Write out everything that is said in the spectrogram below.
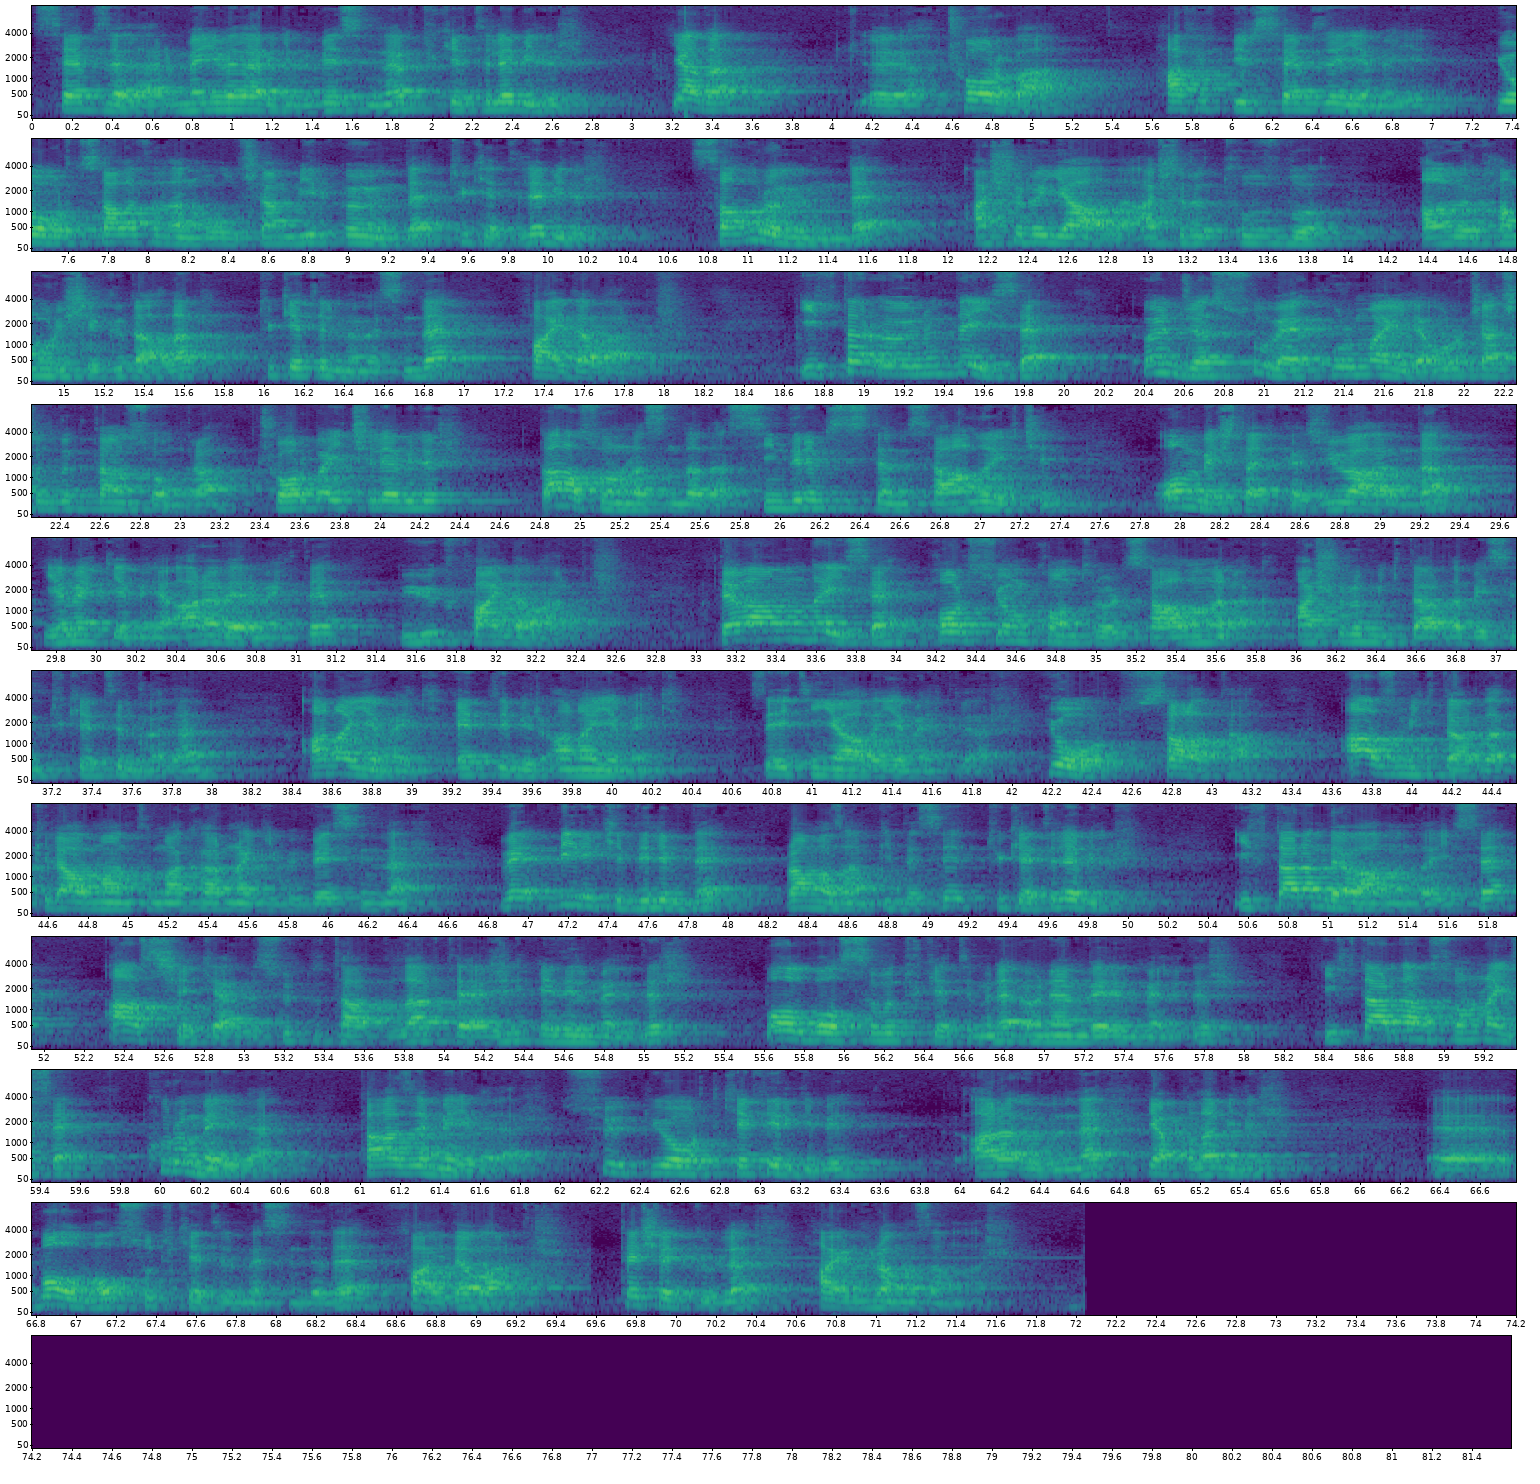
sebzeler, meyveler gibi besinler tüketilebilir. Ya da e, çorba, hafif bir sebze yemeği, yoğurt, salatadan oluşan bir öğünde tüketilebilir. Sahur öğününde aşırı yağlı, aşırı tuzlu, ağır hamur işi gıdalar tüketilmemesinde fayda vardır. İftar öğününde ise önce su ve hurma ile oruç açıldıktan sonra çorba içilebilir. Daha sonrasında da sindirim sistemi sağlığı için 15 dakika civarında yemek yemeye ara vermekte büyük fayda vardır. Devamında ise porsiyon kontrolü sağlanarak aşırı miktarda besin tüketilmeden ana yemek, etli bir ana yemek, zeytinyağlı yemekler, yoğurt, salata, az miktarda pilav, mantı, makarna gibi besinler ve 1-2 dilim de Ramazan pidesi tüketilebilir. İftarın devamında ise az şekerli sütlü tatlılar tercih edilmelidir. Bol bol sıvı tüketimine önem verilmelidir. İftardan sonra ise kuru meyve, taze meyveler, süt, yoğurt, kefir gibi ara öğünler yapılabilir. Ee, bol bol su tüketilmesinde de fayda vardır. Teşekkürler, hayırlı Ramazanlar.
